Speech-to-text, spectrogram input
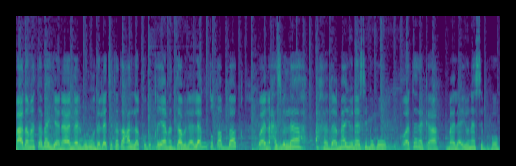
بعدما تبين أن البنود التي تتعلق بقيام الدولة لم تطبق وأن حزب الله أخذ ما يناسبه وترك ما لا يناسبه؟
